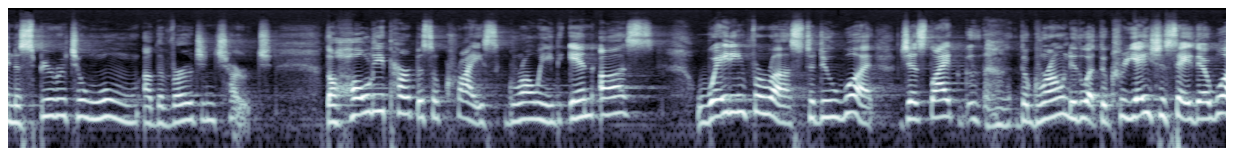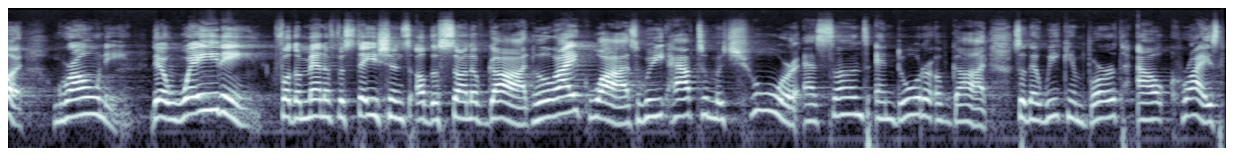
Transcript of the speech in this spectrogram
in the spiritual womb of the virgin church, the holy purpose of Christ growing in us waiting for us to do what? Just like the groan is what the creation say they're what? Groaning. They're waiting for the manifestations of the Son of God. Likewise, we have to mature as sons and daughter of God so that we can birth out Christ.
